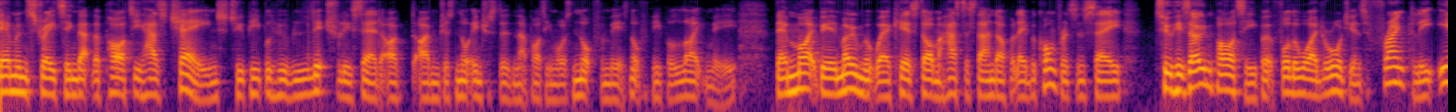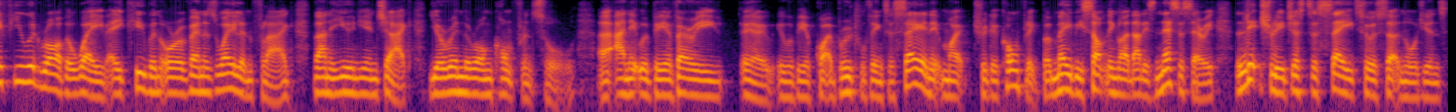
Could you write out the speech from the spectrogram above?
demonstrating that the party has changed to people who've literally said, I'm just not interested in that party anymore. It's not for me. It's not for people like me. There might be a moment where Keir Starmer has to stand up at Labour conference and say, to his own party, but for the wider audience. Frankly, if you would rather wave a Cuban or a Venezuelan flag than a Union Jack, you're in the wrong conference hall, uh, and it would be a very, you know, it would be a quite a brutal thing to say, and it might trigger conflict. But maybe something like that is necessary, literally just to say to a certain audience,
